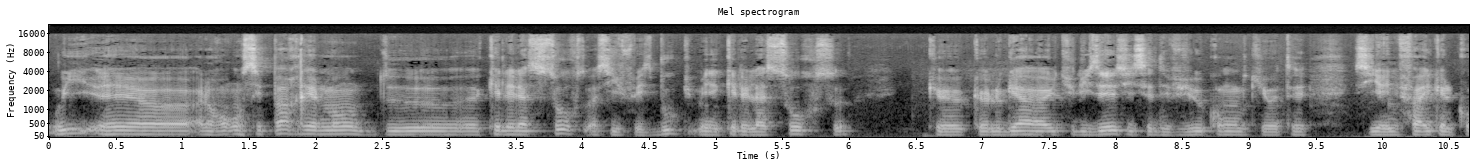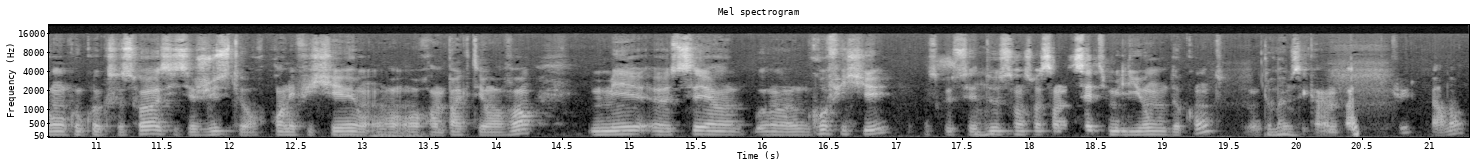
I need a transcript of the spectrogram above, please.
Oui, alors on ne sait pas réellement de quelle est la source, ah, si Facebook, mais quelle est la source que, le gars a utilisé, si c'est des vieux comptes qui ont été, s'il y a une faille quelconque ou quoi que ce soit, si c'est juste on reprend les fichiers, on rempacte et on vend. Mais euh, c'est un, gros fichier, parce que c'est 267 mhm. millions de comptes, donc c'est quand même pas pardon.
